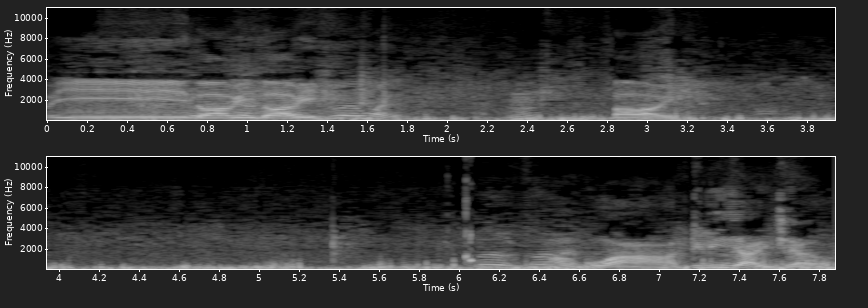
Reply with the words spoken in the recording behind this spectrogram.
ပြီသွားပြီသွားပြီကျွဲပါလေဟမ်သွားပါပြီကျွဲကျွဲဟာကွာတိတိကျကျချက်တော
